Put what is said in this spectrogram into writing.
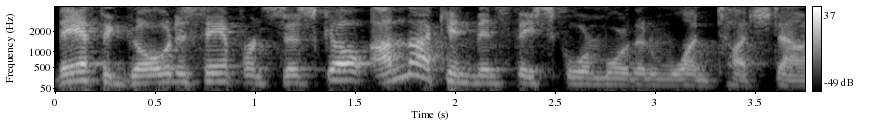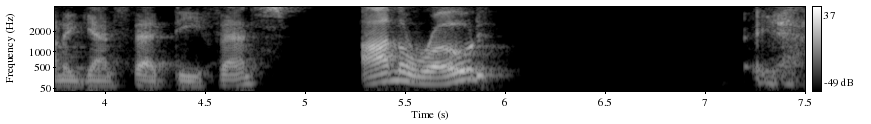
they have to go to San Francisco. I'm not convinced they score more than one touchdown against that defense on the road. Yeah.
